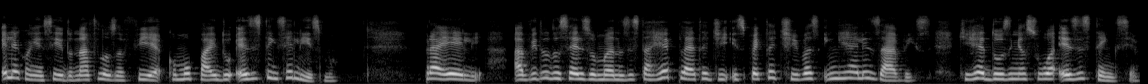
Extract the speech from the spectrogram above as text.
Ele é conhecido na filosofia como o pai do existencialismo. Para ele, a vida dos seres humanos está repleta de expectativas irrealizáveis que reduzem a sua existência.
